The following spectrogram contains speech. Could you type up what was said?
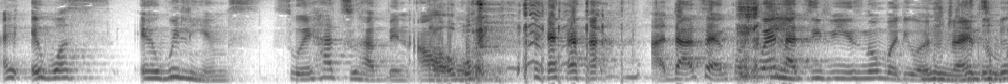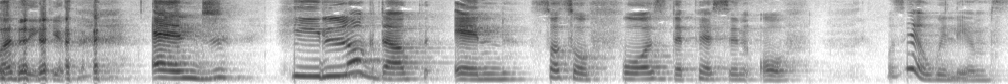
I, it was a Williams. So it had to have been Albon. Albon at that time. Because when Latifi is, nobody was trying to overtake him. And he locked up and sort of forced the person off. Was it a Williams?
